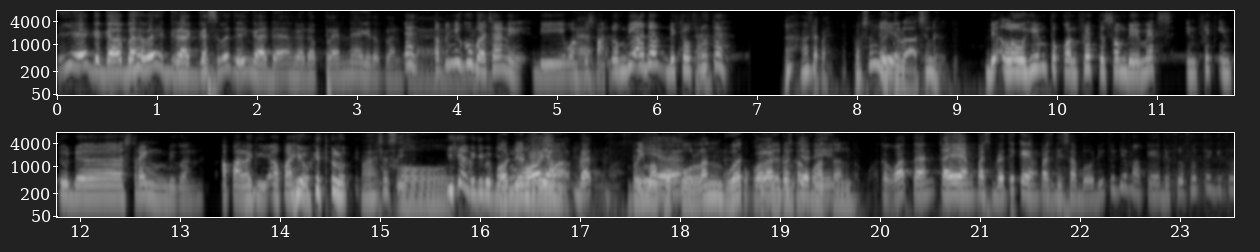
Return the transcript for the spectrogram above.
Iya, gegabah banget, geragas banget jadi nggak ada nggak ada plannya gitu pelan-pelan. Eh tapi ini gue baca nih di One Piece Nah. fandom dia ada devil fruit ya. Ah, ada. Siapa? Perasaan nggak Iya. jelasin deh. They allow him to convert the some damage inflict into the strength gitu kan. Apalagi apa yo itu loh. Masa sih? Oh, Iya gue juga Oh, bingung. dia oh, yang berat terima iya. pukulan buat Pukulan terus jadi- kekuatan. kekuatan kayak yang pas berarti kayak yang pas di Sabodi itu dia pakai devil fruitnya gitu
